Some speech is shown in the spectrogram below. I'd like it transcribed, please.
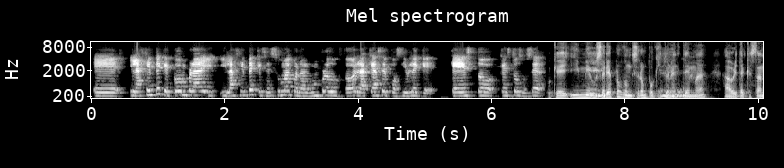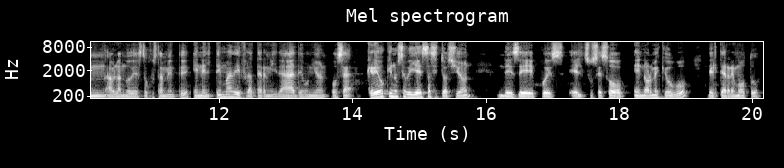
eh, y la gente que compra y, y, la gente que se suma con algún producto la que hace posible que, que, esto, que esto suceda. Ok, y me gustaría profundizar un poquito en el tema, ahorita que están hablando de esto justamente, en el tema de fraternidad, de unión. O sea, creo que no se veía esta situación desde pues el suceso enorme que hubo del terremoto.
